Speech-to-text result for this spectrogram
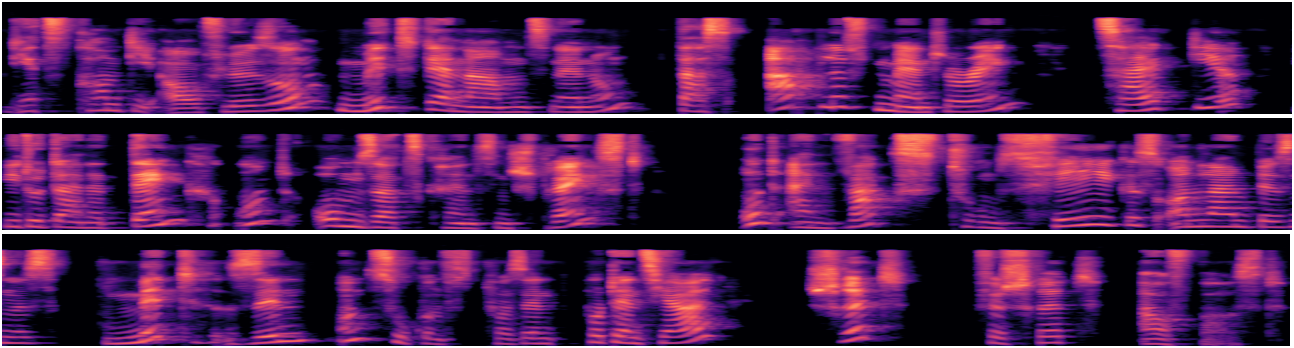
Und jetzt kommt die Auflösung mit der Namensnennung. Das Uplift Mentoring zeigt dir, wie du deine Denk- und Umsatzgrenzen sprengst und ein wachstumsfähiges Online-Business mit Sinn und Zukunftspotenzial Schritt für Schritt aufbaust.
